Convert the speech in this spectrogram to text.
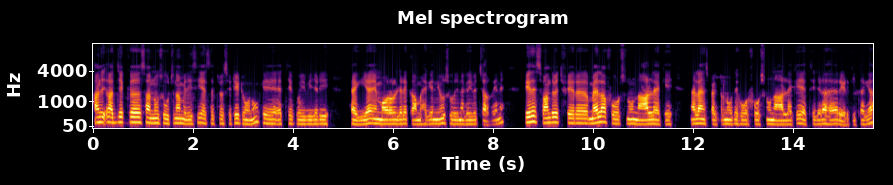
ਹਾਂਜੀ, ਅੱਜ ਇੱਕ ਸਾਨੂੰ ਸੂਚਨਾ ਮਿਲੀ ਸੀ ਐਸਐਚਓ ਸਿਟੀ 2 ਨੂੰ ਕਿ ਇੱਥੇ ਕੋਈ ਵੀ ਜਿਹੜੀ ਹੈਗੀ ਹੈ ਇਮੋਰਲ ਜਿਹੜੇ ਕੰਮ ਹੈਗੇ ਨਿਊ ਸੂਰਜ ਨਗਰੀ ਵਿੱਚ ਚੱਲ ਰਹੇ ਨੇ। ਇਹਦੇ ਸੰਬੰਧ ਵਿੱਚ ਫਿਰ ਮਹਿਲਾ ਫੋਰਸ ਨੂੰ ਨਾਲ ਲੈ ਕੇ, ਮਹਿਲਾ ਇੰਸਪੈਕਟਰ ਨੂੰ ਤੇ ਹੋਰ ਫੋਰਸ ਨੂੰ ਨਾਲ ਲੈ ਕੇ ਇੱਥੇ ਜਿਹੜਾ ਹੈ ਰੇਡ ਕੀਤਾ ਗਿਆ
